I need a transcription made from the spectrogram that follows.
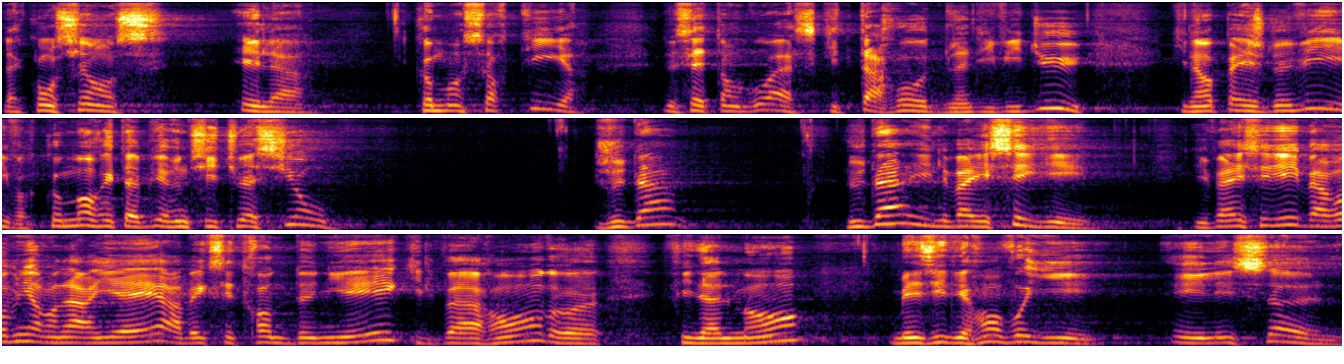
La conscience est là. Comment sortir de cette angoisse qui taraude l'individu, qui l'empêche de vivre? Comment rétablir une situation? Judas, Judas, il va essayer. Il va essayer, il va revenir en arrière avec ses 30 deniers qu'il va rendre euh, finalement, mais il est renvoyé et il est seul.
